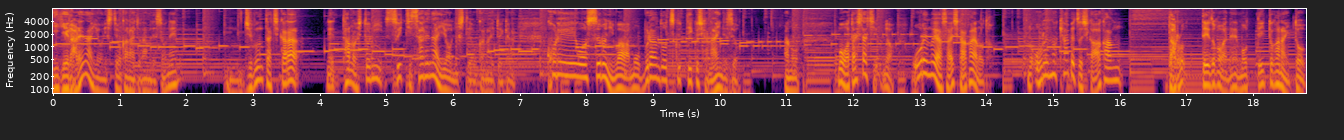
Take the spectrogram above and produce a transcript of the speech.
逃げられないようにしておかないとダメですよね。うん、自分たちから、ね、他の人にスイッチされないようにしておかないといけない。これをするにはもうブランドを作っていくしかないんですよ。あのもう私たちには俺の野菜しかあかんやろと。俺のキャベツしかあかんだろっていうところまでね持っていっとかないと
